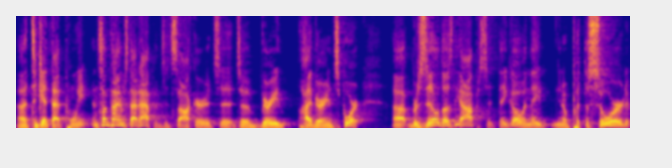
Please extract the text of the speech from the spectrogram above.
uh, to get that point. And sometimes that happens. It's soccer. It's a, it's a very high variance sport. Uh, Brazil does the opposite. They go and they, you know, put the sword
